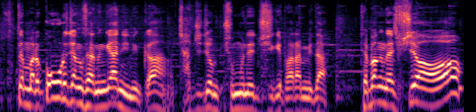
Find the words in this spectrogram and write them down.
속된 말로 꽁으로 장사하는 게 아니니까 자주 좀 주문해 주시기 바랍니다. 대박 나십시오.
